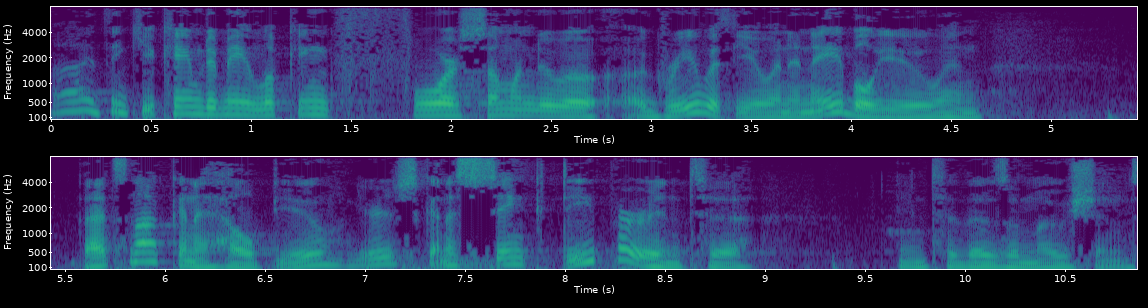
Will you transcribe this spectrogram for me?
I think you came to me looking for someone to uh, agree with you and enable you, and that's not going to help you. You're just going to sink deeper into, into those emotions.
